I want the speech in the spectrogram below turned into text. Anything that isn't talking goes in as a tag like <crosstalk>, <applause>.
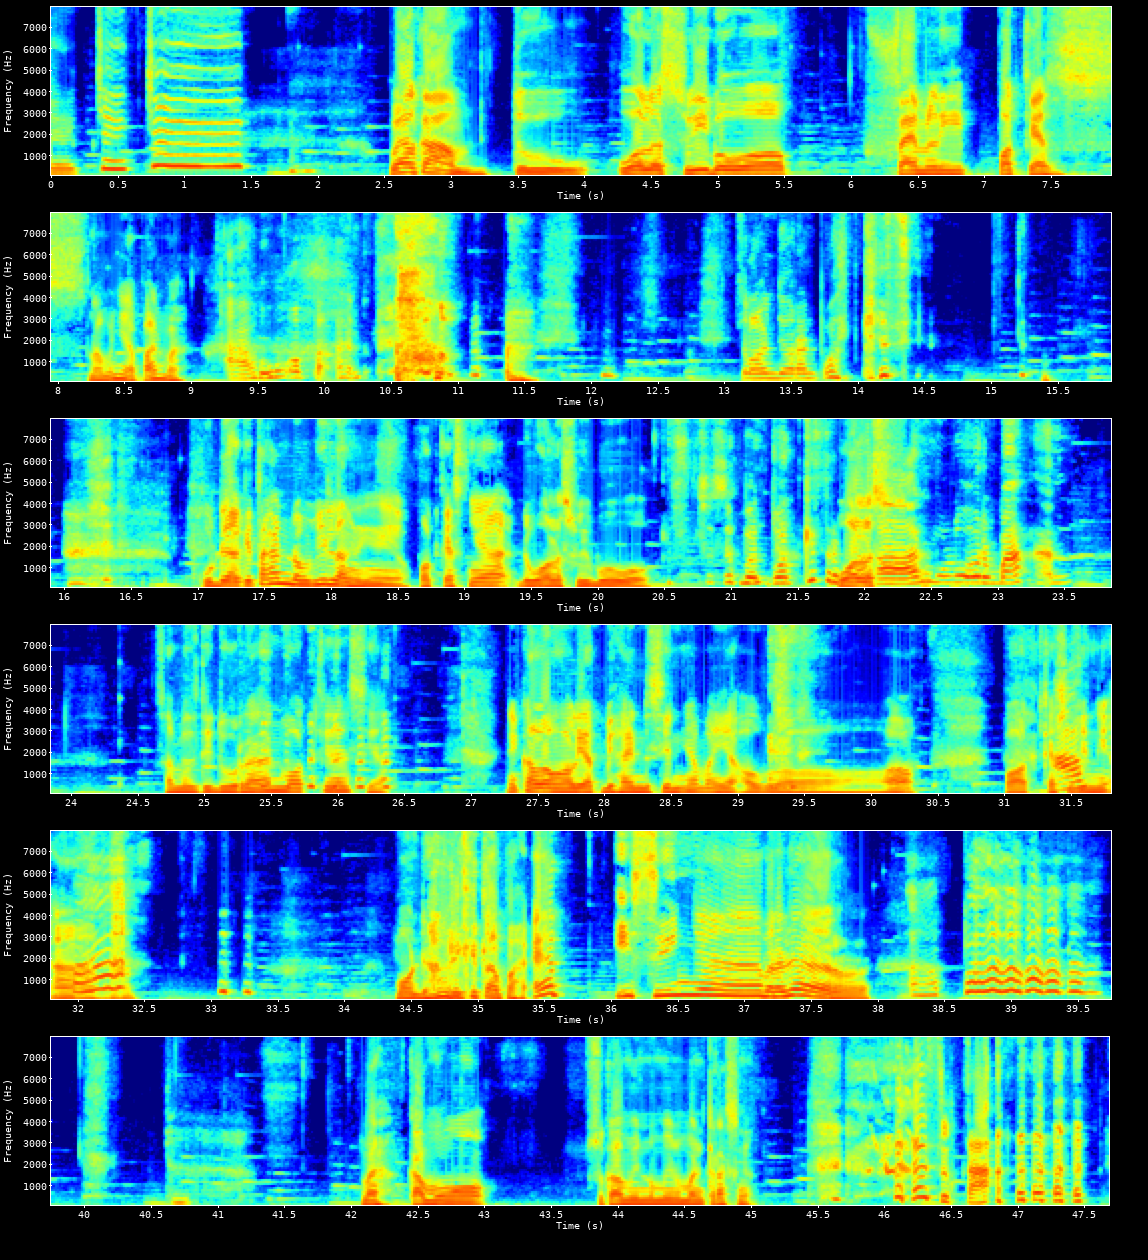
Cek cek cek. Welcome to Wallace Wibowo Family Podcast. Namanya apaan mah? Au apaan? Selonjoran podcast. Udah kita kan udah bilang nih podcastnya The Wallace Wibowo. Sebuah podcast Wallace. rebahan mulu rebahan. Sambil tiduran podcast ya. Ini kalau ngelihat behind the scene-nya mah ya Allah. Podcast gini amat. Modal dikit apa? Eh, isinya, brother. Apa? Nah, kamu suka minum minuman keras nggak? <laughs> Suka.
